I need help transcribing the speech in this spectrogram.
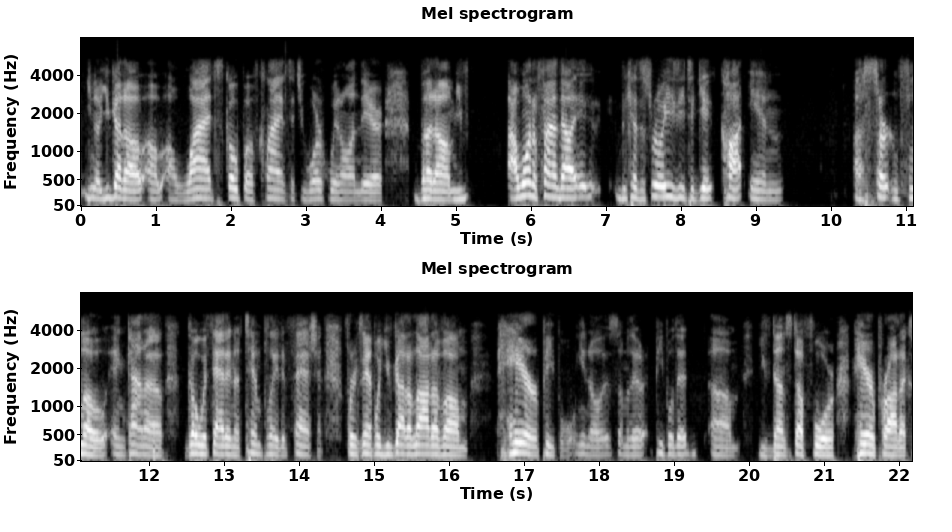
you know, you got a, a, a wide scope of clients that you work with on there, but um, you, I want to find out because it's real easy to get caught in a certain flow and kind of go with that in a templated fashion. For example, you've got a lot of um, hair people, you know, some of the people that um, you've done stuff for, hair products,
